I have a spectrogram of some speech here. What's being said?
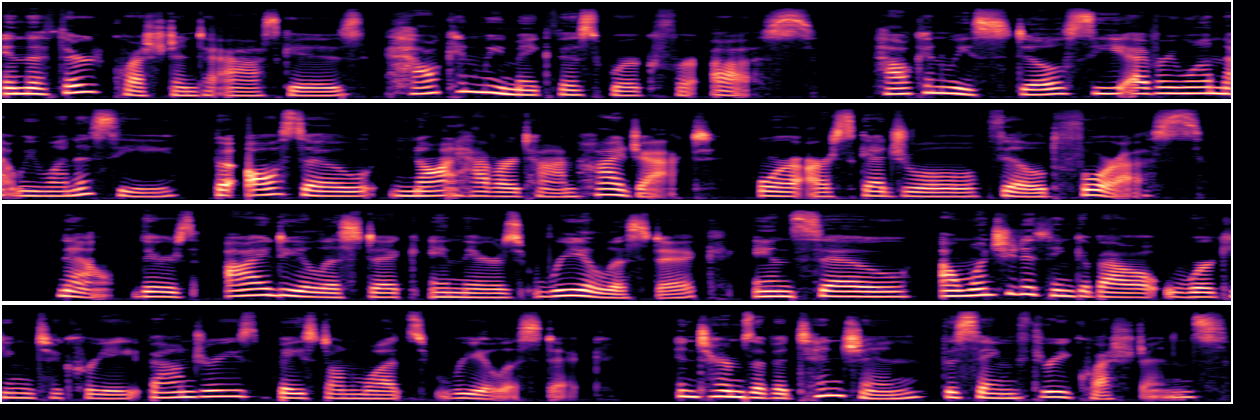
And the third question to ask is how can we make this work for us? How can we still see everyone that we want to see, but also not have our time hijacked or our schedule filled for us? Now, there's idealistic and there's realistic. And so I want you to think about working to create boundaries based on what's realistic. In terms of attention, the same three questions.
